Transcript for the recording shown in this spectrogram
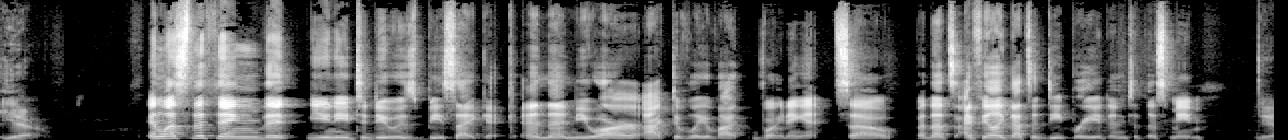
Yeah. Unless the thing that you need to do is be psychic, and then you are actively avoiding it. So, but that's I feel like that's a deep read into this meme. Yeah.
